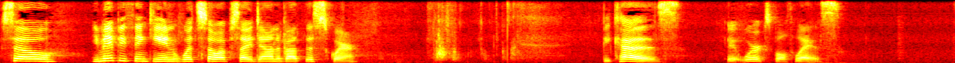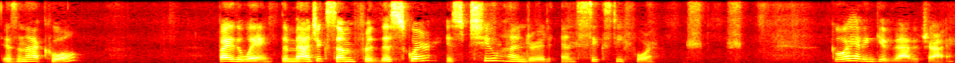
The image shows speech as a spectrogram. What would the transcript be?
So you may be thinking, what's so upside down about this square? Because it works both ways. Isn't that cool? By the way, the magic sum for this square is 264. Go ahead and give that a try.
